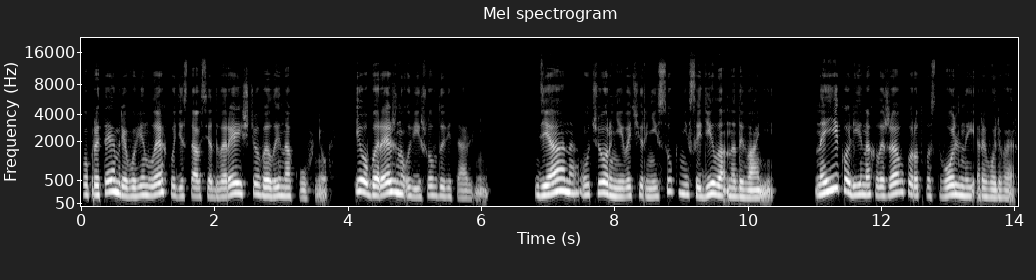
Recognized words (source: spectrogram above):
Попри темряву, він легко дістався дверей, що вели на кухню, і обережно увійшов до вітальні. Діана у чорній вечірній сукні сиділа на дивані. На її колінах лежав короткоствольний револьвер.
